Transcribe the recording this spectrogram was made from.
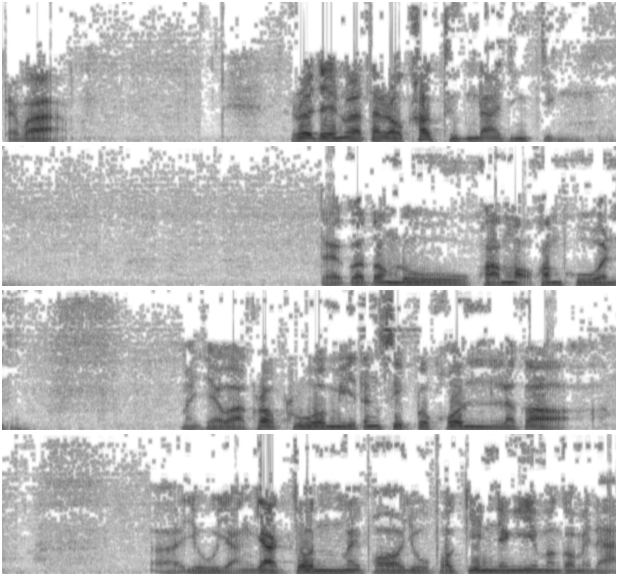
แต่ว่า เราจะเห็นว่าถ้าเราเข้าถึงได้จริง ๆ แต่ก็ต้องดูความเหมาะความควร ไม่ใช่ว่าครอบครัวมีตั้งสิบกว่าคนแล้วก็อยู่อย่างยากจนไม่พออยู่พอกินอย่างนี้มันก็ไม่ได้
